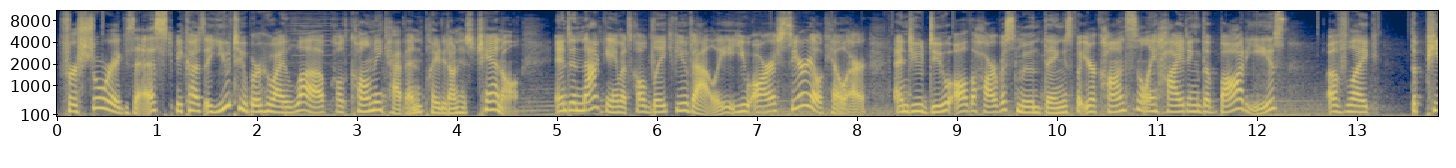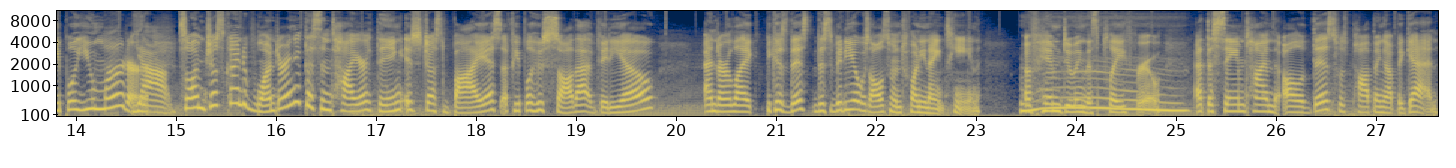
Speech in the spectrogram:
for sure exist because a YouTuber who I love called Call Me Kevin played it on his channel. And in that game, it's called Lakeview Valley. You are a serial killer and you do all the Harvest Moon things, but you're constantly hiding the bodies of like the people you murder. Yeah. So I'm just kind of wondering if this entire thing is just bias of people who saw that video and are like because this this video was also in 2019 of him doing this playthrough mm. at the same time that all of this was popping up again.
